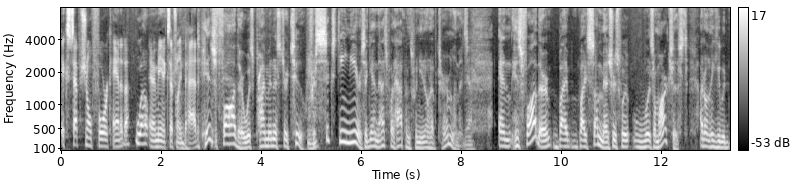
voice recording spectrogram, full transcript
exceptional for Canada? Well- I mean exceptionally bad. His father was prime minister too for 16 years. Again, that's what happens when you don't have term limits. Yeah. And his father, by, by some measures, was, was a Marxist. I don't think he would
